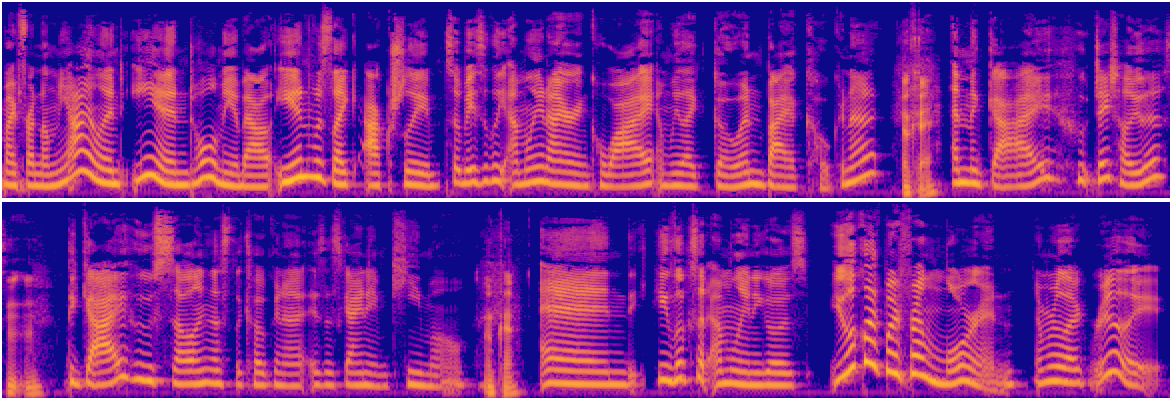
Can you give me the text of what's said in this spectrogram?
my friend on the island, Ian, told me about. Ian was like, actually, so basically, Emily and I are in Kauai and we like go and buy a coconut. Okay. And the guy who, did I tell you this? The guy who's selling us the coconut is this guy named Chemo. Okay. And he looks at Emily and he goes, You look like my friend Lauren. And we're like, Really?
